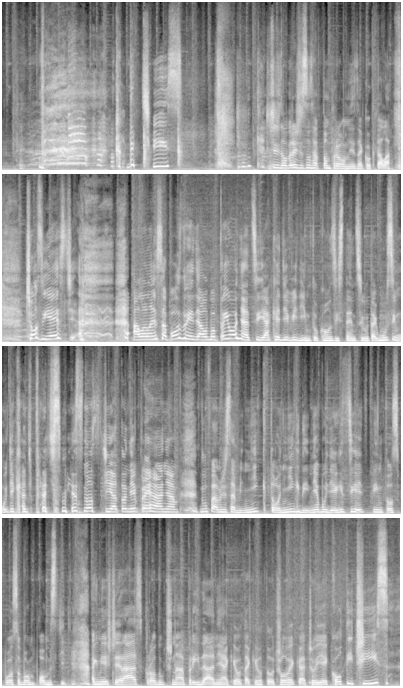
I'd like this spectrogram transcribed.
koty čís. Čiže dobre, že som sa v tom prvom nezakoktala. Čo zjesť? Ale len sa pozrieť alebo privoňať si. Ja keď vidím tú konzistenciu, tak musím utekať preč z miestnosti. Ja to nepreháňam. Dúfam, že sa mi nikto nikdy nebude chcieť týmto spôsobom pomstiť. Ak mi ešte raz produkčná pridá nejakého takéhoto človeka, čo je koty cheese,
